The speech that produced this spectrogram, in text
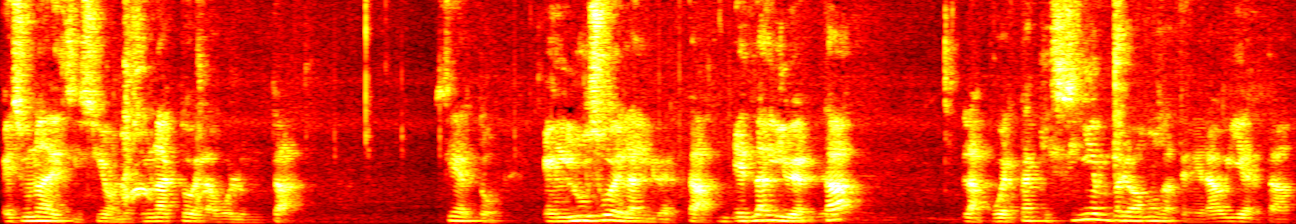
Es una decisión, es un acto de la voluntad. ¿Cierto? El uso de la libertad. Es la libertad la puerta que siempre vamos a tener abierta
